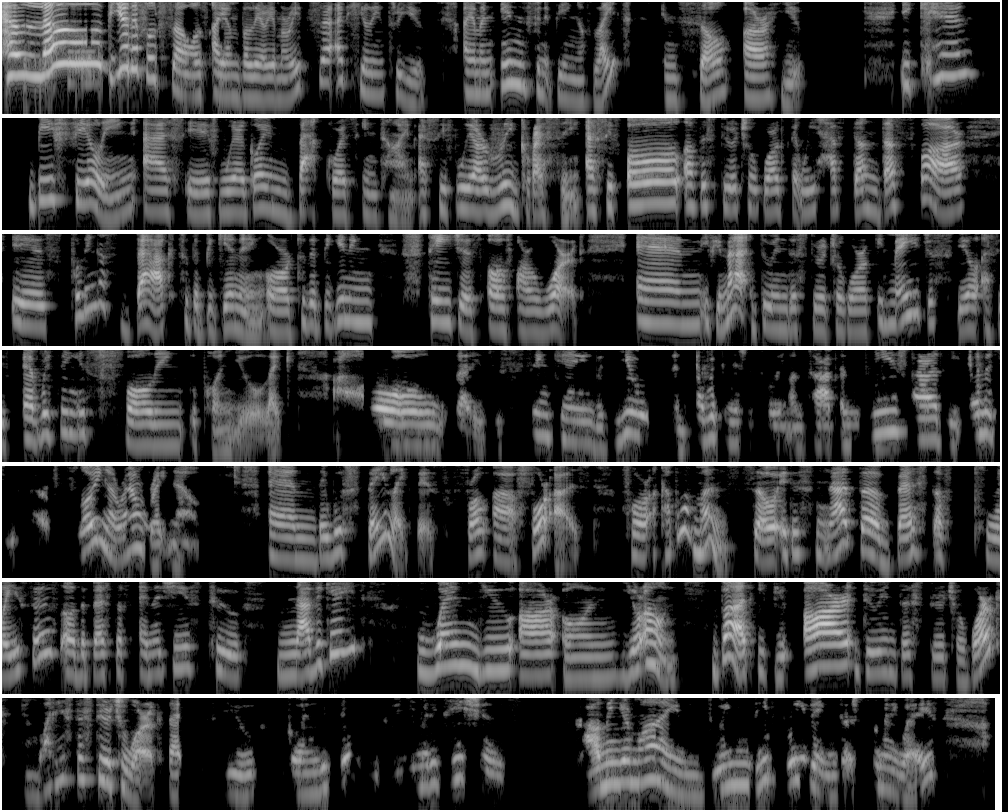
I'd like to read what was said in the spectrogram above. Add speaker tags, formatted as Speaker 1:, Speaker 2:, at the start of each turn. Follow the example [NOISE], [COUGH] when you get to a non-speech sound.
Speaker 1: Hello, beautiful souls. I am Valeria Maritza at Healing Through You. I am an infinite being of light, and so are you. It can be feeling as if we're going backwards in time, as if we are regressing, as if all of the spiritual work that we have done thus far is pulling us back to the beginning or to the beginning stages of our work. And if you're not doing the spiritual work, it may just feel as if everything is falling upon you, like a hole that is just sinking with you, and everything is just falling on top. And these are the energies that are flowing around right now. And they will stay like this for, uh, for us for a couple of months. So it is not the best of places or the best of energies to navigate when you are on your own. But if you are doing the spiritual work, and what is the spiritual work? That is you going within, doing your meditations, calming your mind, doing deep breathing. There's so many ways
